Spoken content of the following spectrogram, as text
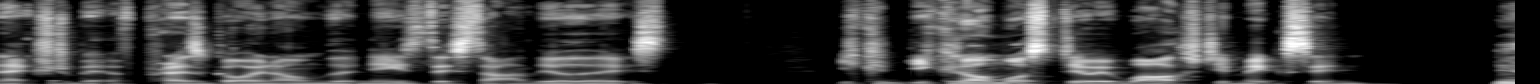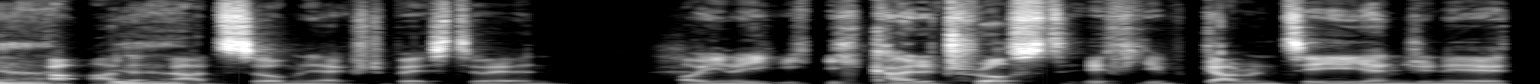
an extra bit of pres going on that needs this, that, and the other, it's you can you can almost do it whilst you're mixing. Yeah, Add, yeah. add so many extra bits to it, and or you know, you, you kind of trust if you guarantee your engineer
